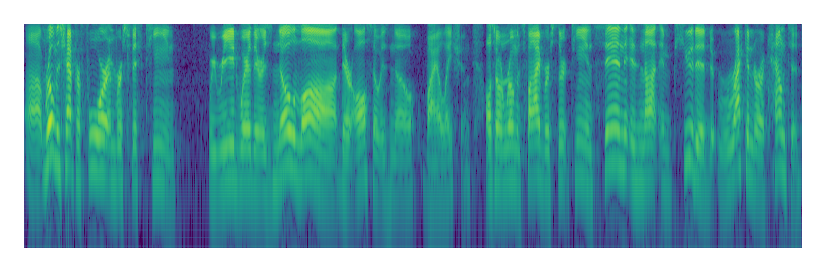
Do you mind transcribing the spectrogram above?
Uh, Romans chapter 4 and verse 15 we read, Where there is no law, there also is no violation. Also in Romans 5, verse 13, sin is not imputed, reckoned, or accounted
